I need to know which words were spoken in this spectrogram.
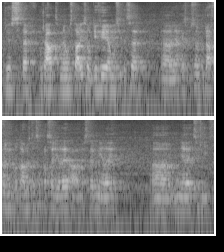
protože jste pořád v neustálé soutěži a musíte se uh, nějakým způsobem pořád snažit o to, abyste se prosadili a abyste měli, uh, měli co říct.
